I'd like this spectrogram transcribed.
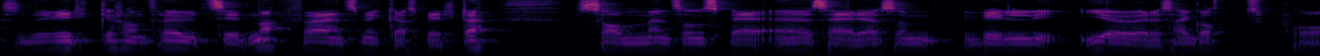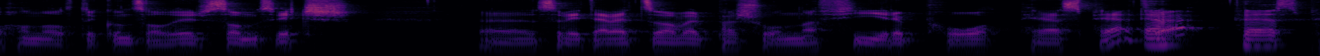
Så det virker sånn fra utsiden, da, fra en som ikke har spilt det, som en sånn serie som vil gjøre seg godt på håndholdte konsoller som Switch. Eh, Så vidt jeg vet, så var vel Persona 4 på PSP, tror jeg. Ja. PSP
